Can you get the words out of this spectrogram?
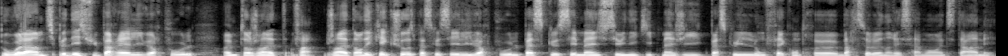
Donc voilà, un petit peu déçu par Real Liverpool. En même temps, j'en attendais quelque chose parce que c'est Liverpool, parce que c'est une équipe magique, parce qu'ils l'ont fait contre Barcelone récemment, etc. Mais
